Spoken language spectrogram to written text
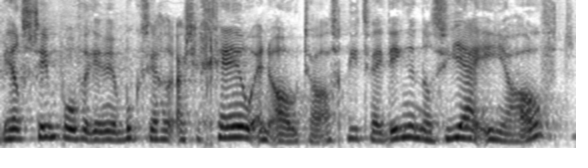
heel simpel, of ik in mijn boek zeg, als je geel en auto, als ik die twee dingen, dan zie jij in je hoofd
